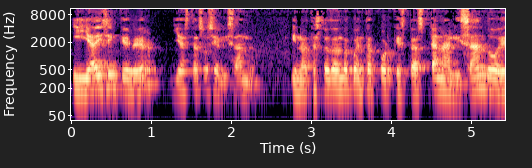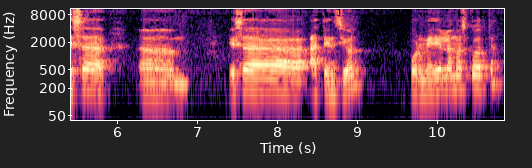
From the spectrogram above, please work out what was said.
Y ya dicen que ver, ya está socializando. Y no te estás dando cuenta porque estás canalizando esa, um, esa atención por medio de la mascota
